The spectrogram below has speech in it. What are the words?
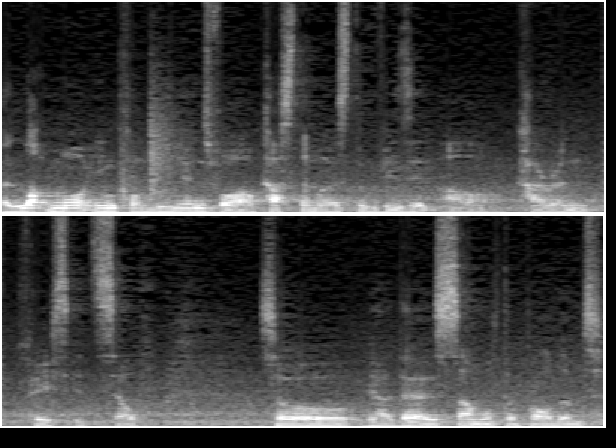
a lot more inconvenience for our customers to visit our current place itself. So yeah, that is some of the problems.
